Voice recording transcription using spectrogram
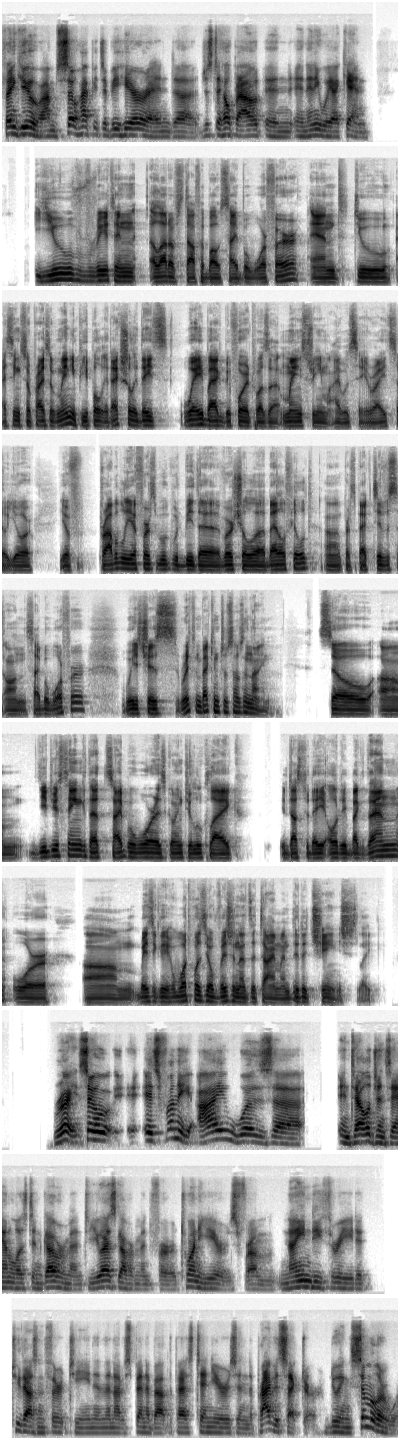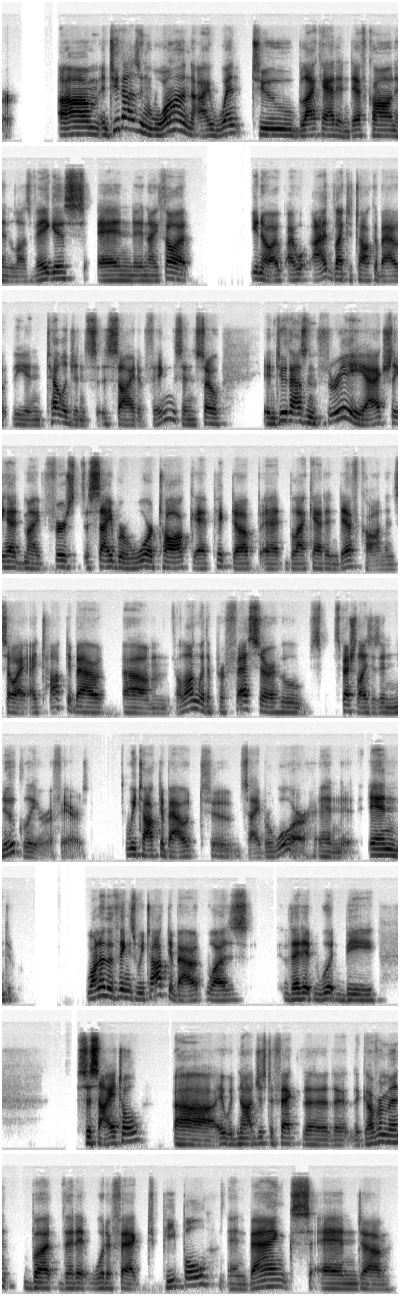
Thank you. I'm so happy to be here and uh, just to help out in, in any way I can. You've written a lot of stuff about cyber warfare, and to I think surprise of many people, it actually dates way back before it was a mainstream. I would say, right? So your your probably your first book would be the Virtual uh, Battlefield uh, Perspectives on Cyber Warfare, which is written back in 2009. So, um, did you think that cyber war is going to look like it does today already back then, or um, basically, what was your vision at the time, and did it change? Like, right. So it's funny. I was uh, intelligence analyst in government, U.S. government, for 20 years, from '93 to 2013, and then I've spent about the past 10 years in the private sector doing similar work. Um, in 2001, I went to Black Hat and DEF CON in Las Vegas, and and I thought, you know, I, I I'd like to talk about the intelligence side of things, and so in 2003, I actually had my first cyber war talk at picked up at Black Hat and DEF CON, and so I, I talked about um, along with a professor who specializes in nuclear affairs. We talked about uh, cyber war, and and one of the things we talked about was that it would be societal. Uh, it would not just affect the, the, the government, but that it would affect people and banks and um,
